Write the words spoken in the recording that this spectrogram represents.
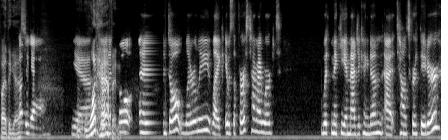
by the guests Oh yeah, yeah. What So an happened? adult- An adult, literally, like it was the first time I worked with Mickey in Magic Kingdom at Town Square Theater,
